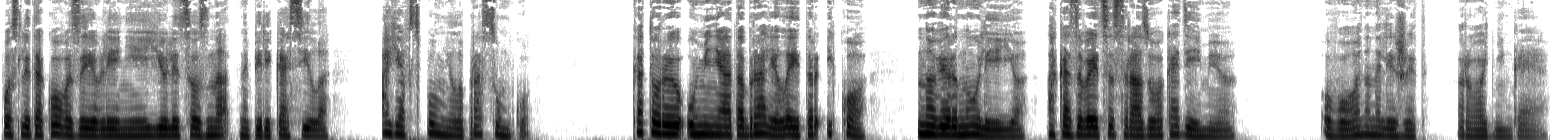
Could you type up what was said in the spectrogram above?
После такого заявления ее лицо знатно перекосило, а я вспомнила про сумку, которую у меня отобрали Лейтер и Ко, но вернули ее, оказывается, сразу в академию. Вон она лежит, родненькая.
